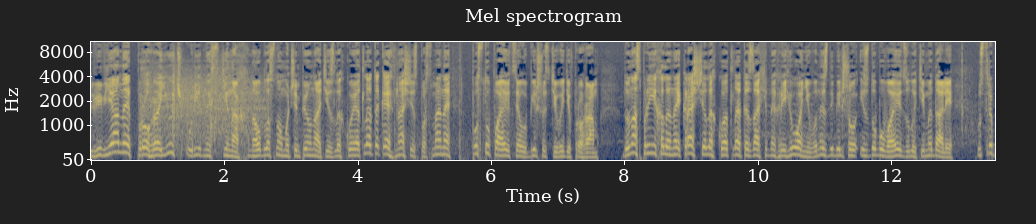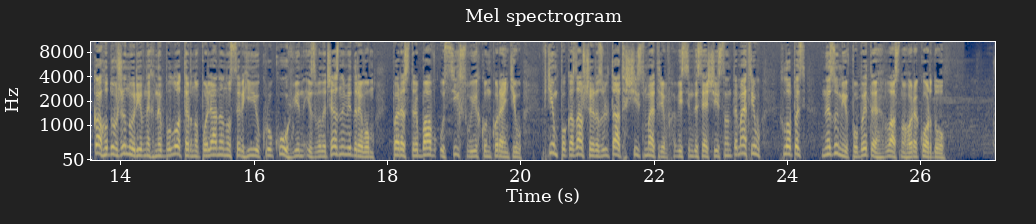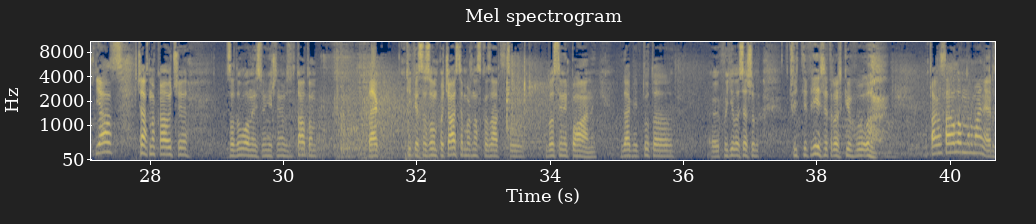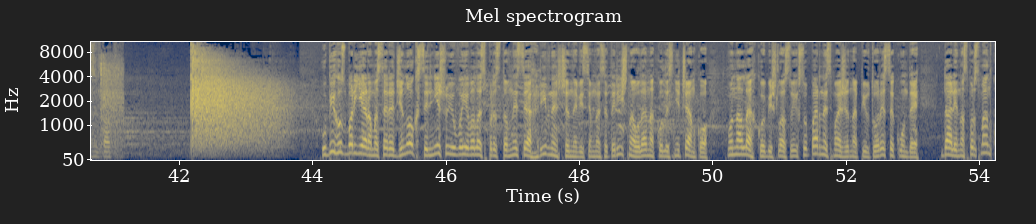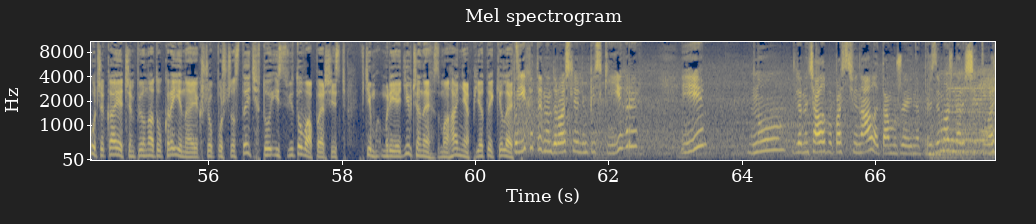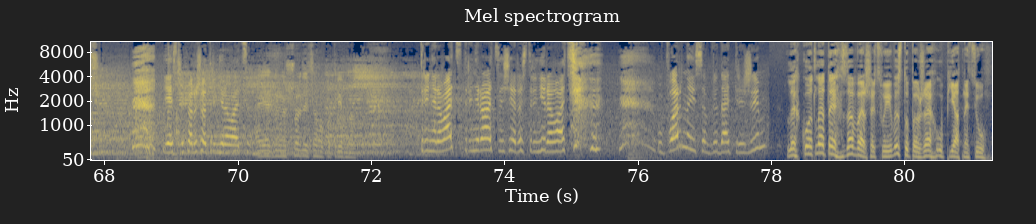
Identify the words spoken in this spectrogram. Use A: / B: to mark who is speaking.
A: Львів'яни програють у рідних стінах. На обласному чемпіонаті з легкої атлетики наші спортсмени поступаються у більшості видів програм. До нас приїхали найкращі легкоатлети західних регіонів. Вони здебільшого і здобувають золоті медалі. У стрибках у довжину рівних не було тернополянину Сергію Круку. Він із величезним відривом перестрибав усіх своїх конкурентів. Втім, показавши результат 6 метрів 86 сантиметрів, хлопець не зумів побити власного рекорду.
B: Я, чесно кажучи, задоволений сьогоднішнім результатом. Так як тільки сезон почався, можна сказати, то досить непоганий. Так як тут е, хотілося, щоб чуть тепліше трошки було. Так загалом нормальний результат.
A: У бігу з бар'єрами серед жінок сильнішою виявилась представниця Рівненщини, 18-річна Олена Колесніченко. Вона легко обійшла своїх суперниць майже на півтори секунди. Далі на спортсменку чекає чемпіонат України. А якщо пощастить, то і світова першість. Втім, мрія дівчини змагання п'яти кілець.
C: поїхати на дорослі Олімпійські ігри і ну, для начала попасть в фінал, а там уже і на призи можна розчитувати, якщо хорошо тренуватися.
D: А я думаю, що для цього потрібно?
C: Тренуватися, тренуватися, ще раз тренуватися. Упорно і соблюдати режим.
A: Легкоатлети завершать свої виступи вже у п'ятницю.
